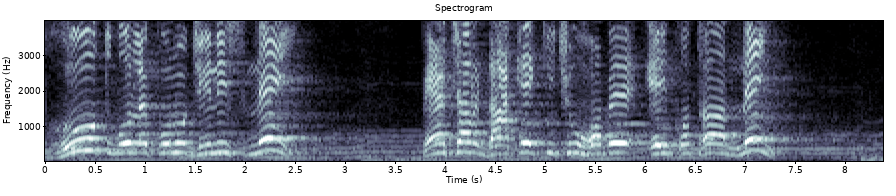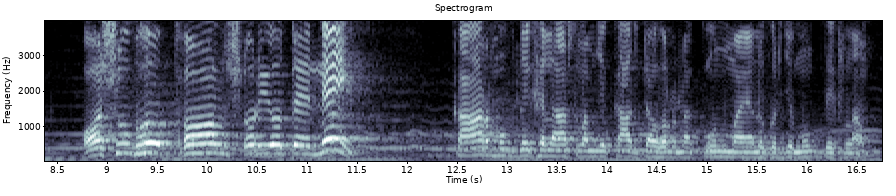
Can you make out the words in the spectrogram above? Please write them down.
ভূত বলে কোনো জিনিস নেই। পেঁচার ডাকে কিছু হবে, এই কথা নেই। অশুভ ফল শরীয়তে নেই। কার মুখ দেখে আসলাম যে কাজটা হলো না? কোন মায়া লোকের যে মুখ দেখলাম?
